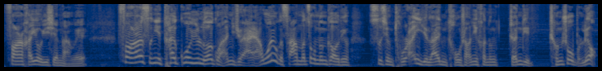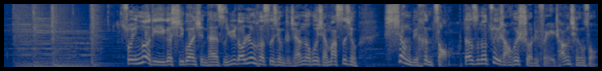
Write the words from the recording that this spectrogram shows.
反而还有一些安慰。反而是你太过于乐观，你觉得哎呀，我有个啥嘛，总能搞定。事情突然一来你头上，你可能真的承受不了。所以我的一个习惯心态是，遇到任何事情之前，我会先把事情想得很糟，但是我嘴上会说的非常轻松，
